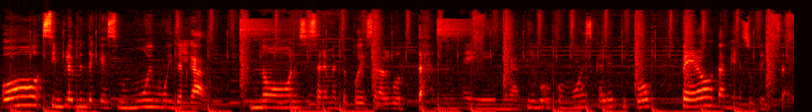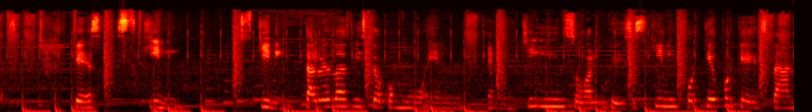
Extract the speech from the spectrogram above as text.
o simplemente que es muy, muy delgado. No necesariamente puede ser algo tan eh, negativo como esquelético, pero también es utilizado, que es skinny. Skinny. Tal vez lo has visto como en, en jeans o algo que dice skinny. ¿Por qué? Porque están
